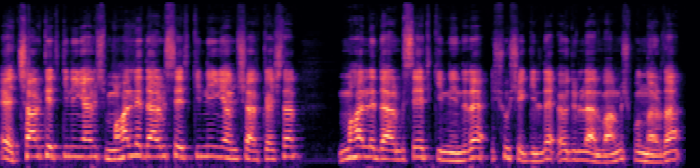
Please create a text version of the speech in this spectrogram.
Evet çark etkinliği gelmiş. Mahalle derbisi etkinliği gelmiş arkadaşlar. Mahalle derbisi etkinliğinde de şu şekilde ödüller varmış. Bunları da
